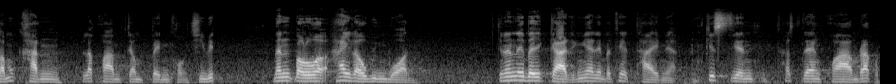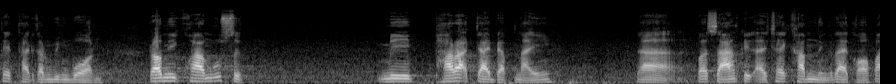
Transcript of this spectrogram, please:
สำคัญและความจำเป็นของชีวิต นั้นเปลว่าให้เราวิงวอนฉะนั้นในบรรยากาศอย่างเงี้ในประเทศไทยเนี่ยคริสเตียนถ้าแสดงความรักประเทศไทยด้วยการวิงวอนเรามีความรู้สึกมีภาระใจแบบไหน นะภาษาอังกฤษอาจใช้คำหนึ่งได้ขอไป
